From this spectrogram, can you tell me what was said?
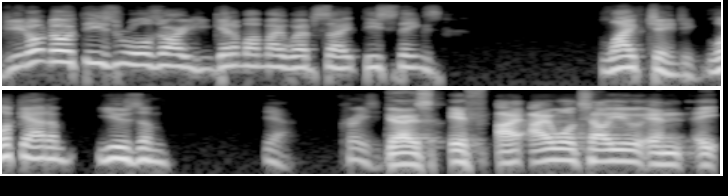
If you don't know what these rules are, you can get them on my website. These things, life changing. Look at them, use them. Yeah, crazy. Guys, if I, I will tell you, and eh,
